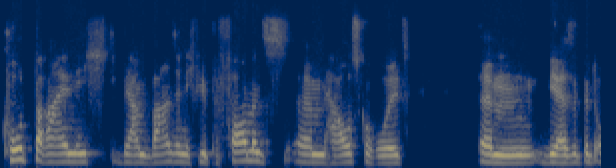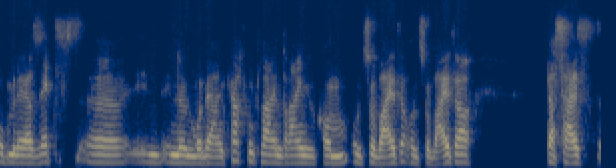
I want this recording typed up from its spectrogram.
Code bereinigt. Wir haben wahnsinnig viel Performance ähm, herausgeholt. Ähm, wir sind mit OpenLayer 6 äh, in, in einen modernen Kartenclient reingekommen und so weiter und so weiter. Das heißt,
